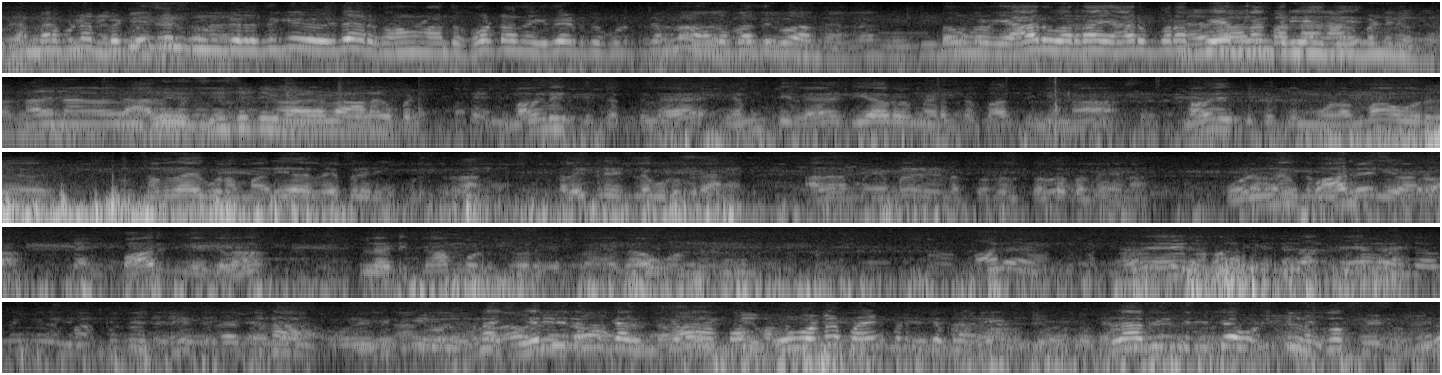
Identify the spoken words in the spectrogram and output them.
நம்ம எப்படின்னா பெட்டிஷன் கொடுக்கறதுக்கு இதாக இருக்கும். அவங்க அந்த ஃபோட்டோ அந்த இதை எடுத்து கொடுத்துட்டோம்னா அவங்க பார்த்துக்குவாங்க. இப்போ உங்களுக்கு யார் வர்றா யார் போகிறா பேர்லாம் தெரியாது. அது சிசிடிவி மகளிர் திட்டத்தில் எம்டியில் டிஆர்ஓ மேடத்தை பார்த்தீங்கன்னா மகளிர் திட்டத்தின் மூலமாக ஒரு சமுதாய கூடம் மாதிரியே லைப்ரரி கொடுத்துருவாங்க கலெக்டரேட்டில் கொடுக்குறாங்க. அதை நம்ம எம்எல்ஏ தொல்லை தொல்லை பண்ண வேணாம். ஒன்று பார்க் கேட்கலாம். பார்க் கேட்கலாம். இல்லாட்டி காம்பவுண்ட் ஸ்டோர் கேட்கலாம் ஏதாவது ஒன்று எது நமக்கு அது ஒவ்வொன்றா பயன்படுத்திக்க எல்லாத்தையும் தெரிஞ்சா ஒன்று போயிடும்.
